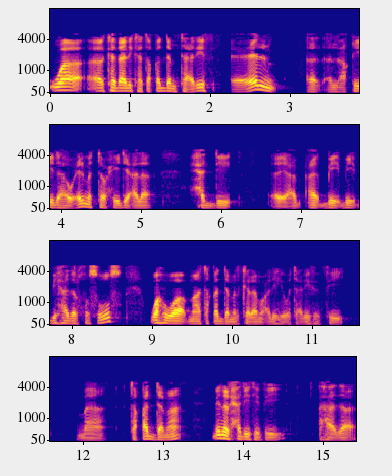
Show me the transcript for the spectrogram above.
وكذلك تقدم تعريف علم العقيدة أو علم التوحيد على حد بهذا الخصوص وهو ما تقدم الكلام عليه وتعريفه في ما تقدم من الحديث في هذا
